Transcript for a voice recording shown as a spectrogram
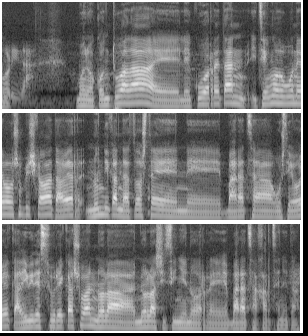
hori da. Bueno, kontua da, e, leku horretan, itzengo dugun eba oso pixka bat, aber, nundik handatozten e, baratza guzti horiek, adibidez zure kasuan, nola, nola zizinen hor e, baratza jartzen eta?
